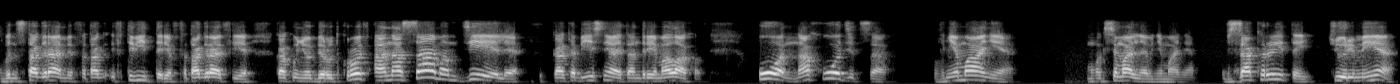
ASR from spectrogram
в Инстаграме, в Твиттере фотографии, как у него берут кровь, а на самом деле, как объясняет Андрей Малахов, он находится, внимание, максимальное внимание, в закрытой тюрьме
